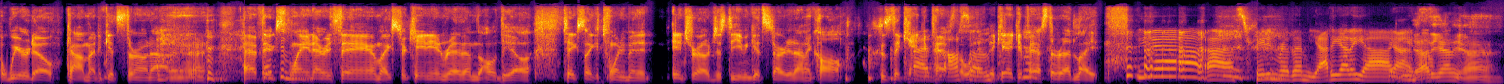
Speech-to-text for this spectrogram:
a weirdo comment gets thrown out. And I have to explain everything. I'm like circadian rhythm, the whole deal. It takes like a 20 minute intro just to even get started on a call because they can't That's get past awesome. the light. They can't get past the red light. yeah, uh, circadian rhythm, yada yada yada. Yeah. Yada yada yada.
